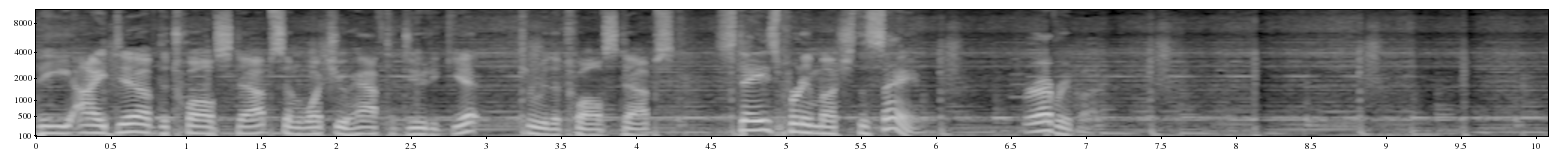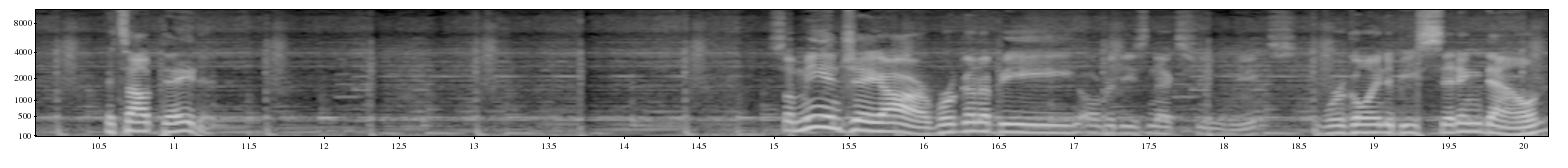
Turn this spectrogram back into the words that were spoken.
the idea of the 12 steps and what you have to do to get through the 12 steps stays pretty much the same for everybody. It's outdated. So me and JR, we're going to be over these next few weeks. We're going to be sitting down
